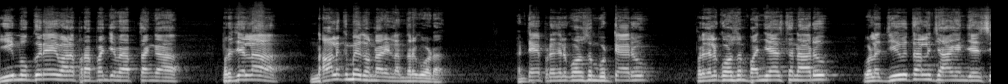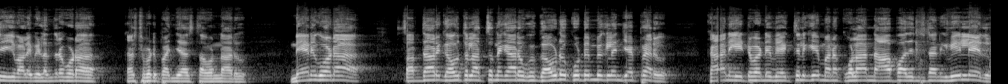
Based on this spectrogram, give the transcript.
ఈ ముగ్గురే వాళ్ళ ప్రపంచవ్యాప్తంగా ప్రజల నాలుగు మీద ఉన్నారు వీళ్ళందరూ కూడా. అంటే ప్రజల కోసం పుట్టారు ప్రజల కోసం పనిచేస్తున్నారు వాళ్ళ జీవితాలను త్యాగం చేసి వాళ్ళ వీళ్ళందరూ కూడా కష్టపడి పనిచేస్తూ ఉన్నారు. నేను కూడా సర్దార్ గౌతుల అచ్చన్న గారు ఒక గౌడ కుటుంబీకులని చెప్పారు. కానీ ఇటువంటి వ్యక్తులకి మన కులాన్ని ఆపాదించడానికి వీల్లేదు.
